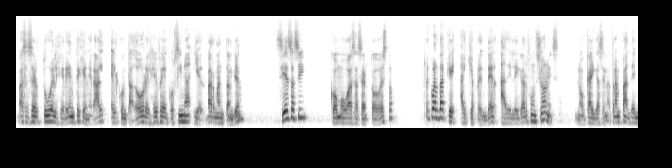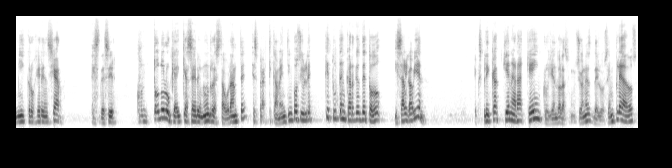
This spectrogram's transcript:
¿Vas a ser tú el gerente general, el contador, el jefe de cocina y el barman también? Si es así, ¿cómo vas a hacer todo esto? Recuerda que hay que aprender a delegar funciones. No caigas en la trampa de microgerenciar. Es decir, con todo lo que hay que hacer en un restaurante, es prácticamente imposible que tú te encargues de todo y salga bien. Explica quién hará qué, incluyendo las funciones de los empleados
